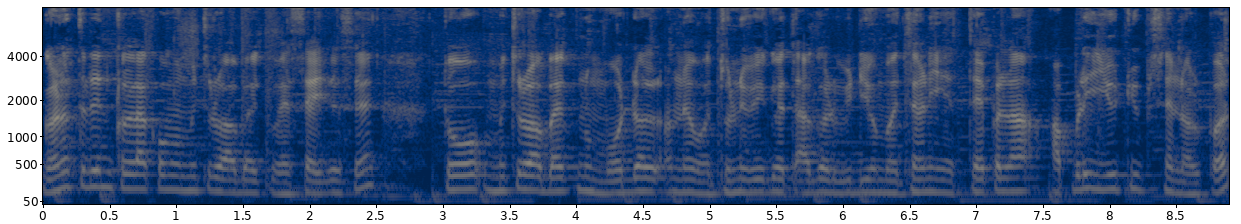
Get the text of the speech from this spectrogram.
ગણતરીની કલાકોમાં મિત્રો, આ બાઇક વેચાઈ જશે. તો મિત્રો, આ બાઇકનું મોડલ અને વધુની વિગત આગળ વિડીયોમાં જાણીએ. તે પહેલાં આપણી યુટ્યુબ ચેનલ પર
